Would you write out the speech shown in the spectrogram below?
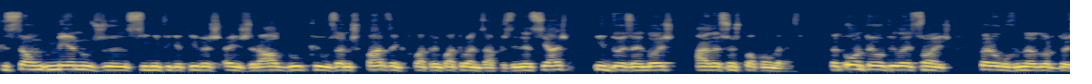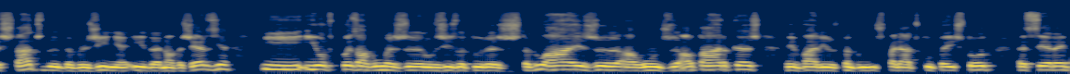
que são menos uh, significativas em geral do que os anos pares, em que de 4 em 4 anos há presidenciais e de 2 em 2 há eleições para o Congresso. Portanto, ontem houve eleições para o governador de dois estados, de, da Virgínia e da Nova Gércia, e, e, houve depois algumas eh, legislaturas estaduais, eh, alguns autarcas, em vários, portanto, espalhados pelo país todo, a serem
